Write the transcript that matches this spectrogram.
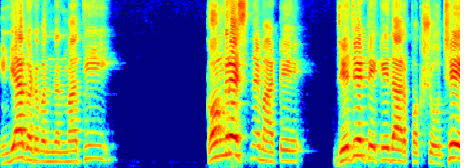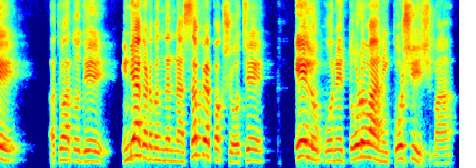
ઇન્ડિયા ગઠબંધનમાંથી કોંગ્રેસને માટે જે જે ટેકેદાર પક્ષો છે, અથવા તો જે ઇન્ડિયા ગઠબંધનના સભ્ય પક્ષો છે, એ લોકોને તોડવાની કોશિશમાં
